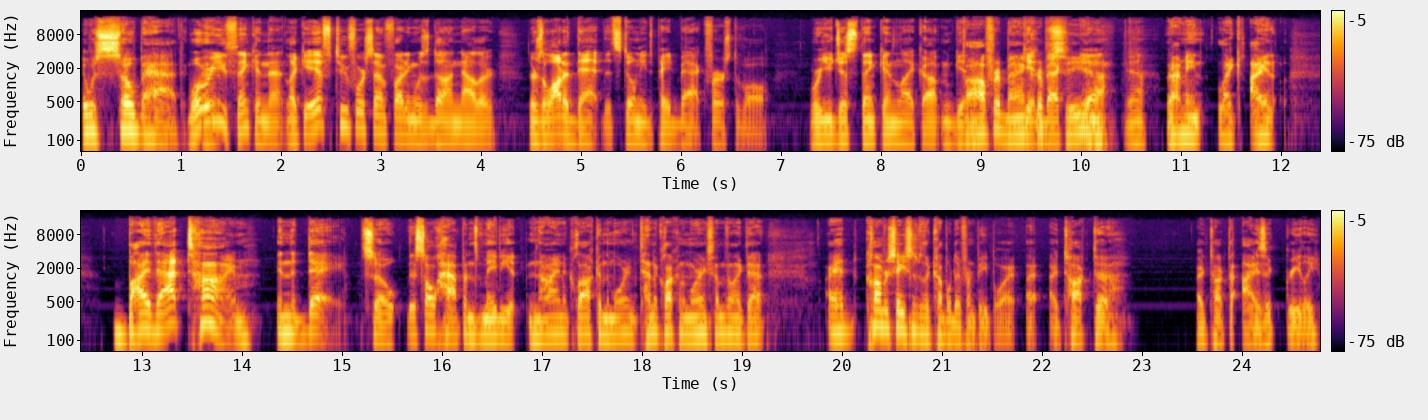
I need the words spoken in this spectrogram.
it was so bad. What were you thinking then? Like if 247 fighting was done, now there there's a lot of debt that still needs paid back. First of all, were you just thinking like uh, I'm getting File for getting back? bankruptcy. Yeah, yeah. I mean, like I by that time in the day, so this all happens maybe at nine o'clock in the morning, ten o'clock in the morning, something like that. I had conversations with a couple different people. I, I, I talked to I talked to Isaac Greeley.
